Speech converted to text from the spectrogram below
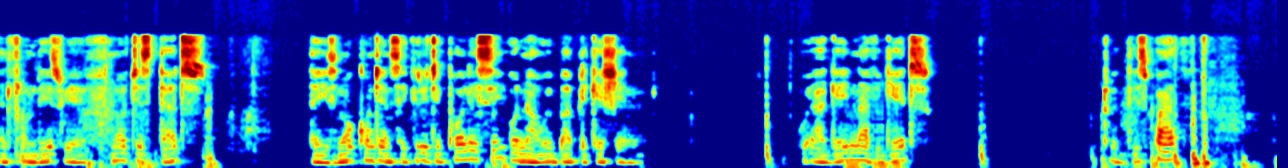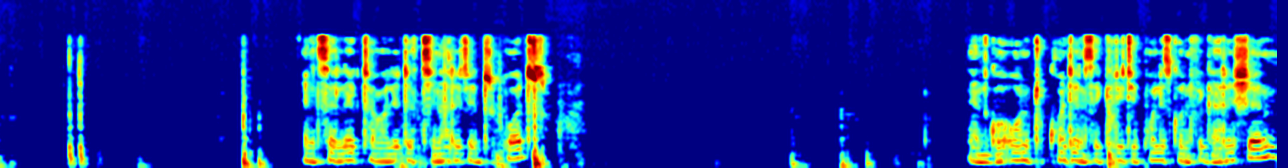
And from this we have noticed that there is no content security policy on our web application. We again navigate to this path and select our latest generated report and go on to content security policy configuration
